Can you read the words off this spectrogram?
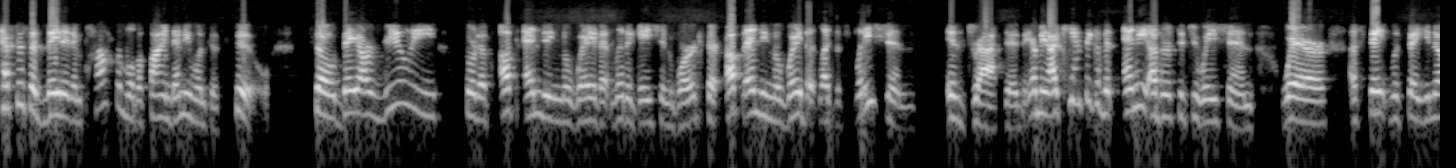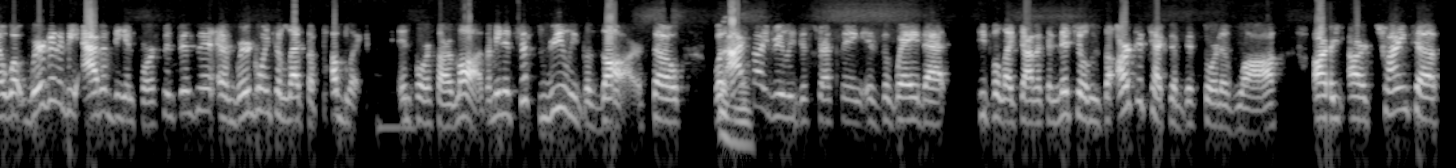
Texas has made it impossible to find anyone to sue. So they are really sort of upending the way that litigation works. They're upending the way that legislation is drafted. I mean, I can't think of any other situation where a state would say, you know what, we're going to be out of the enforcement business and we're going to let the public enforce our laws. I mean, it's just really bizarre. So, what mm-hmm. I find really distressing is the way that people like Jonathan Mitchell, who's the architect of this sort of law, are are trying to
